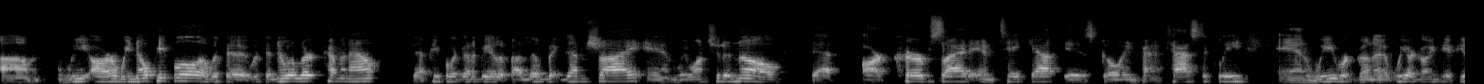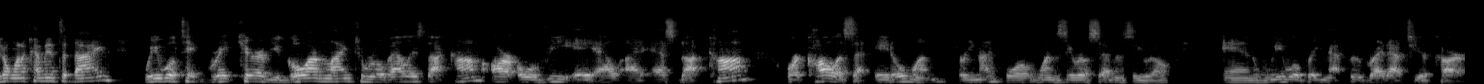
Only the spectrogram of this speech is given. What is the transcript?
um, we are, we know people with the with the new alert coming out that people are going to be a, a little bit gun shy, and we want you to know that our curbside and takeout is going fantastically and we were gonna we are going to if you don't want to come in to dine we will take great care of you. Go online to rovalis.com, R O V A L I S.com, or call us at 801 394 1070, and we will bring that food right out to your car.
